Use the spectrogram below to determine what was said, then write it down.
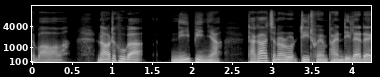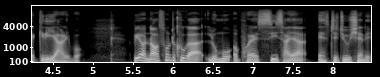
တဘာပါပါနောက်တစ်ခုကနီးပညာဒါကကျွန်တော်တို့တီထွင်ဖန်တီလက်တဲ့ကိရိယာတွေပေါ့ ပြီးတော့နောက်ဆုံးတစ်ခုကလူမှုအဖွဲ့အစည်းဆိုင်ရာ institution တွေ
